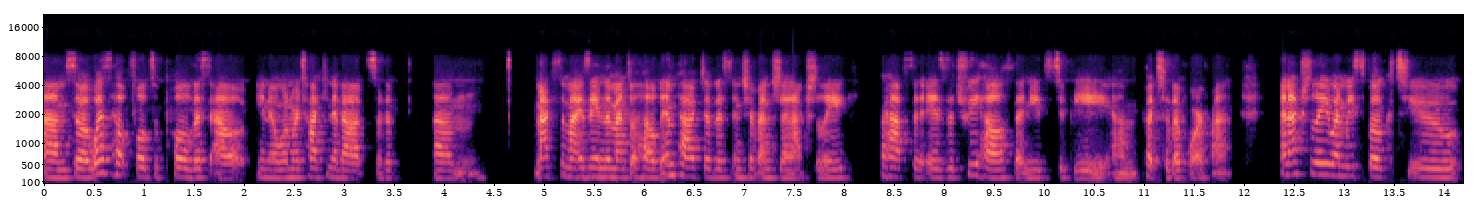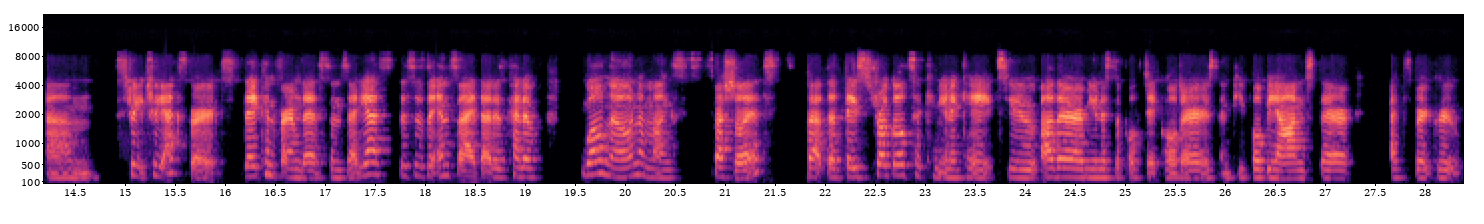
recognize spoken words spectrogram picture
Um, so it was helpful to pull this out, you know, when we're talking about sort of um, maximizing the mental health impact of this intervention, actually perhaps it is the tree health that needs to be um, put to the forefront. And actually, when we spoke to um, street tree experts, they confirmed this and said, yes, this is the insight that is kind of well known amongst specialists, but that they struggle to communicate to other municipal stakeholders and people beyond their expert group.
